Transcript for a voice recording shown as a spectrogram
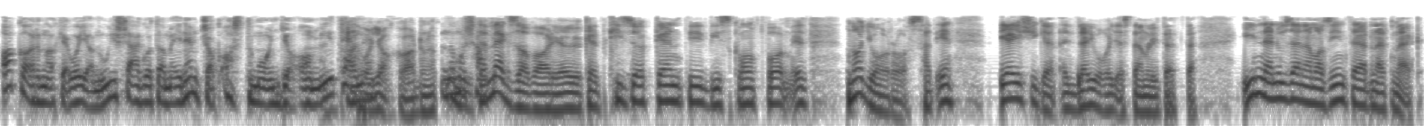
akarnak-e olyan újságot, amely nem csak azt mondja, amit... De hanem... hogy akarnak. Na most hát... megzavarja őket, kizökkenti, diszkonform, ez nagyon rossz. Hát én, ja és igen, de jó, hogy ezt említette. Innen üzenem az internetnek,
